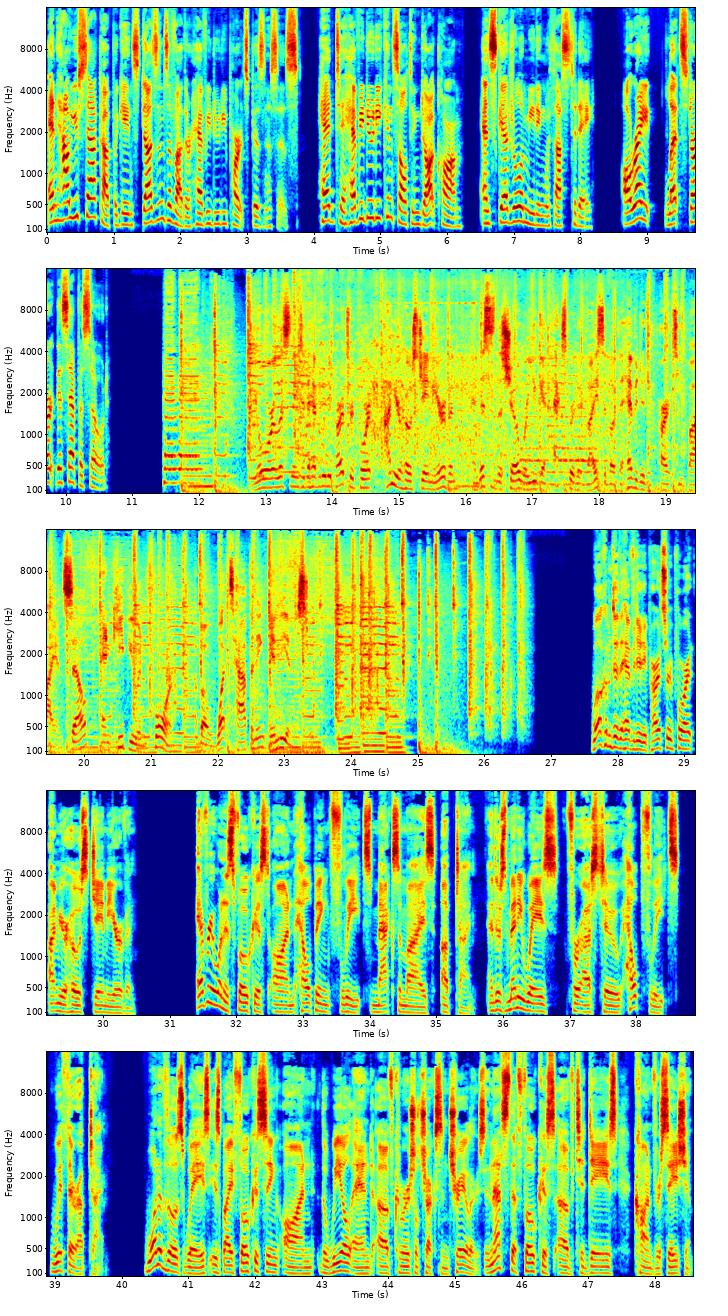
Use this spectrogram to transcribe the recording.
and how you stack up against dozens of other heavy duty parts businesses. Head to heavydutyconsulting.com and schedule a meeting with us today. All right, let's start this episode. You're listening to the Heavy Duty Parts Report. I'm your host, Jamie Irvin, and this is the show where you get expert advice about the heavy duty parts you buy and sell and keep you informed about what's happening in the industry. Welcome to the Heavy Duty Parts Report. I'm your host, Jamie Irvin. Everyone is focused on helping fleets maximize uptime, and there's many ways for us to help fleets with their uptime. One of those ways is by focusing on the wheel end of commercial trucks and trailers, and that's the focus of today's conversation.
